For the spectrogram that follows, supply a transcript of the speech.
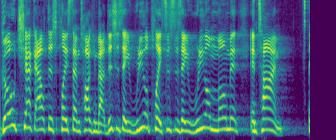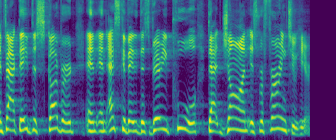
go check out this place that I'm talking about. This is a real place, this is a real moment in time. In fact, they've discovered and, and excavated this very pool that John is referring to here.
